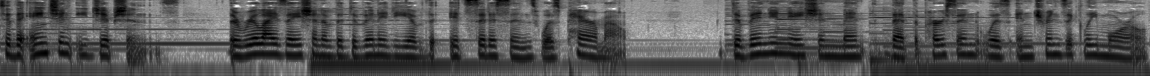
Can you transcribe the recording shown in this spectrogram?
To the ancient Egyptians, the realization of the divinity of the, its citizens was paramount. Divination meant that the person was intrinsically moral,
